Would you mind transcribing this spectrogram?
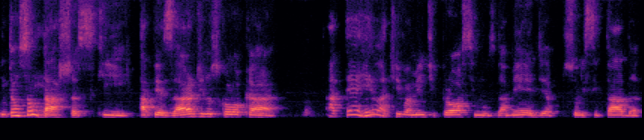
Então, são é. taxas que, apesar de nos colocar até relativamente próximos da média solicitada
